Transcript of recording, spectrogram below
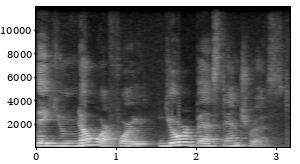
that you know are for your best interest.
